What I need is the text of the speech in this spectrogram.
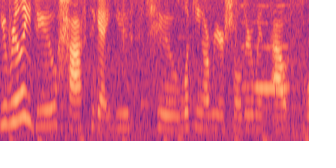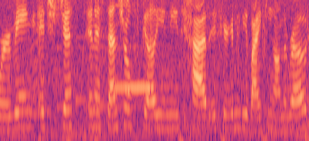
You really do have to get used to looking over your shoulder without swerving. It's just an essential skill you need to have if you're going to be biking on the road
